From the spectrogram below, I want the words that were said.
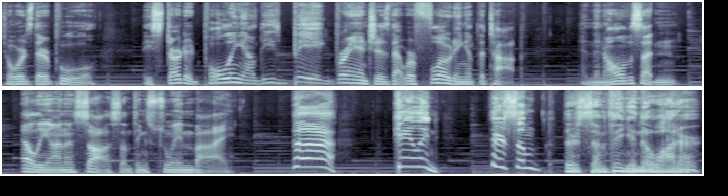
towards their pool. They started pulling out these big branches that were floating at the top. And then all of a sudden, Eliana saw something swim by. Ah! Kaylin! There's some there's something in the water.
